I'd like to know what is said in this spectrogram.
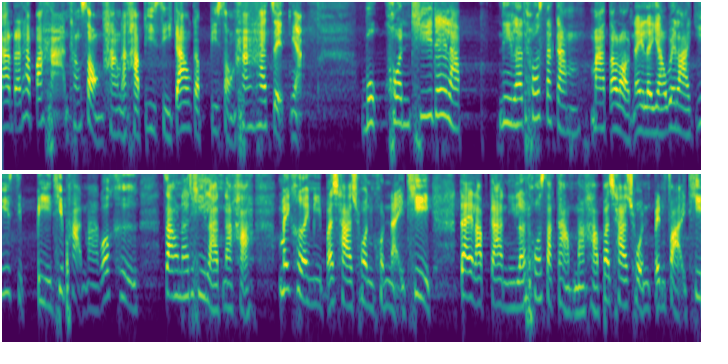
การรัฐประหารทั้งสองครั้งนะคะ ปี 49 กับปี 2557 เนี่ย บุคคลที่ได้รับนิรโทษกรรมมาตลอดในระยะเวลา 20 ปีที่ผ่านมาก็คือเจ้าหน้าที่รัฐนะคะ ไม่เคยมีประชาชนคนไหนที่ได้รับการนิรโทษกรรมนะคะ ประชาชนเป็นฝ่ายที่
